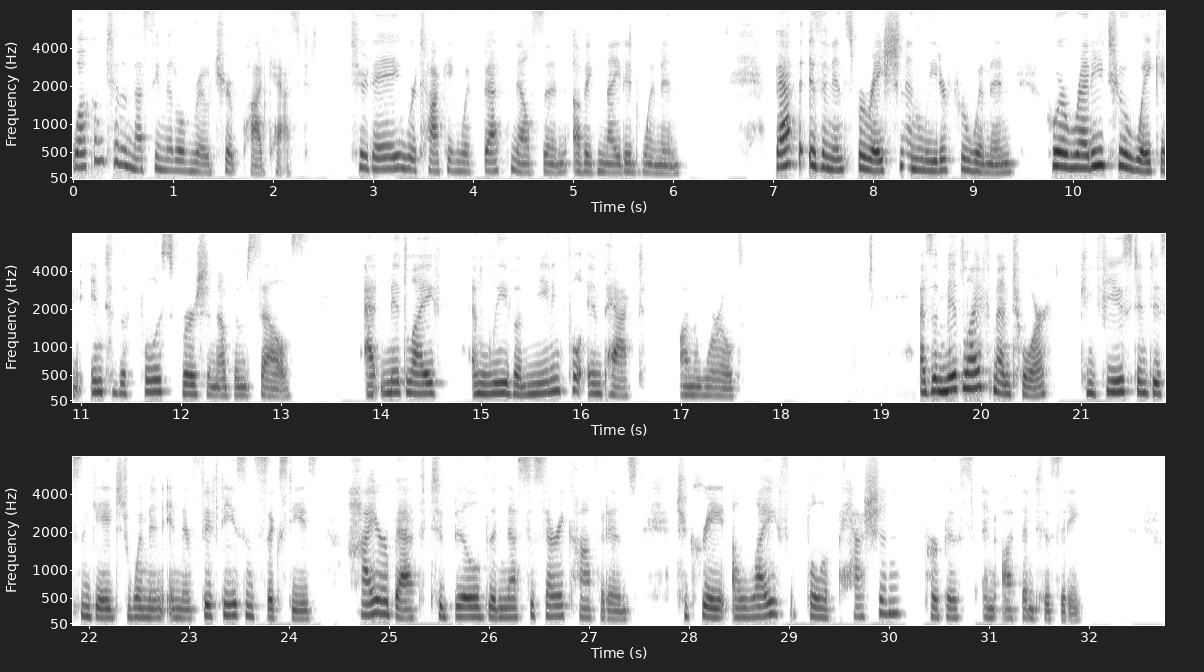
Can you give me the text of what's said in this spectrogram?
Welcome to the Messy Middle Road Trip podcast. Today we're talking with Beth Nelson of Ignited Women. Beth is an inspiration and leader for women who are ready to awaken into the fullest version of themselves at midlife and leave a meaningful impact on the world. As a midlife mentor, confused and disengaged women in their 50s and 60s hire Beth to build the necessary confidence to create a life full of passion, purpose, and authenticity.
